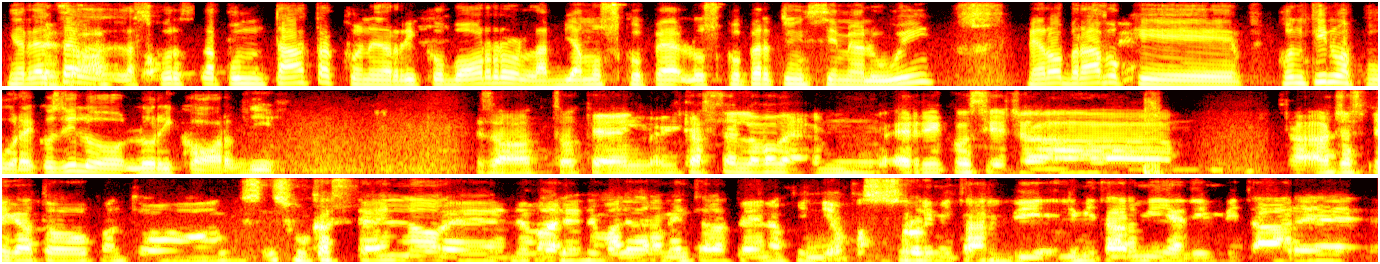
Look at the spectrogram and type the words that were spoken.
In realtà esatto. la, scorsa puntata con Enrico Borro l'abbiamo scoper- l'ho scoperto insieme a lui, però bravo sì. che continua pure, così lo, lo ricordi. Esatto, che il castello, vabbè, mm, Enrico si è già ha già spiegato quanto sul castello e ne vale, ne vale, veramente la pena, quindi io posso solo limitarmi ad invitare,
